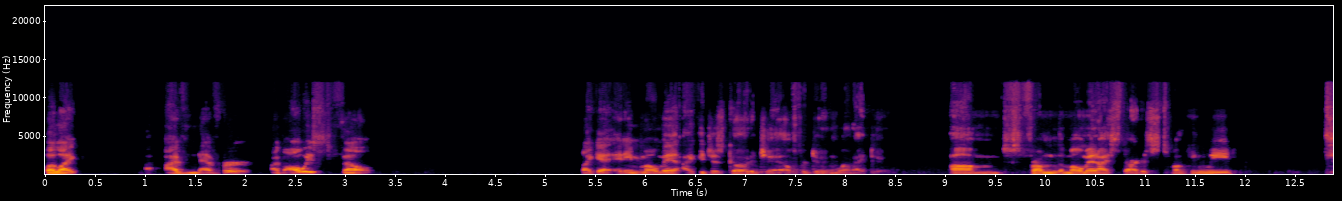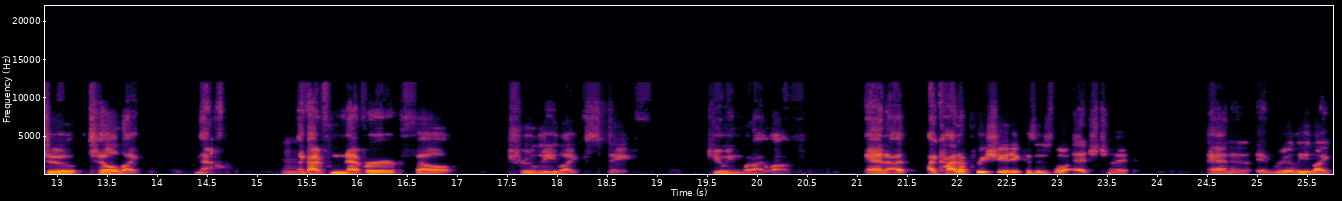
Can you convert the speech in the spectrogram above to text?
but like, I've never, I've always felt like at any moment I could just go to jail for doing what I do. Um, from the moment I started smoking weed to till like now, Mhm. like I've never felt truly like safe doing what I love, and I I kind of appreciate it because there's a little edge to it, and it, it really like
